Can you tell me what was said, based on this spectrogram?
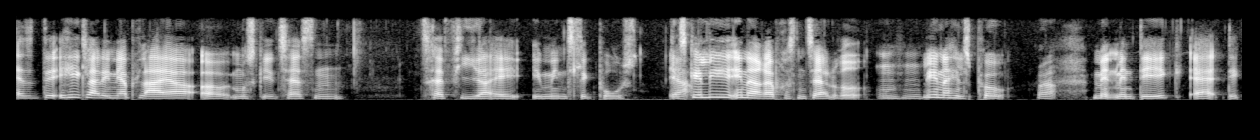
Altså det er helt klart en, jeg plejer at måske tage sådan 3-4 af i min slikpose. Jeg Ja. skal lige ind og repræsentere, du ved. Mm-hmm. Lige ind og hilse på. Ja. Men, men det er ikke, ja, det,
